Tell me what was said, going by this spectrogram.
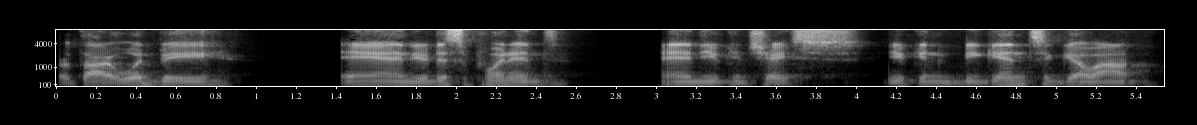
or thought it would be, and you're disappointed and you can chase. You can begin to go out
